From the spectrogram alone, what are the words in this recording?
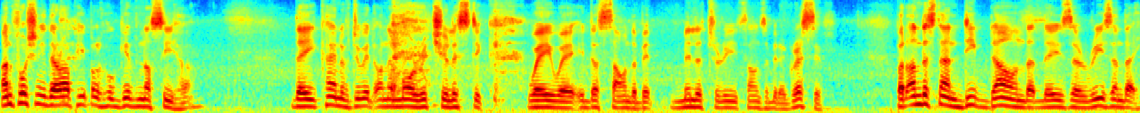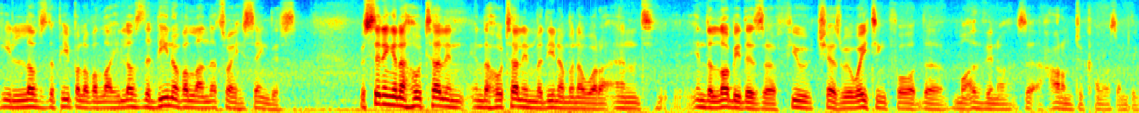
Unfortunately, there are people who give nasiha. They kind of do it on a more ritualistic way where it does sound a bit military, sounds a bit aggressive. But understand deep down that there is a reason that he loves the people of Allah. He loves the deen of Allah, and that's why he's saying this. We're sitting in a hotel in, in the hotel in Medina Munawwara, and in the lobby there's a few chairs. We're waiting for the muaddin or haram to come or something.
